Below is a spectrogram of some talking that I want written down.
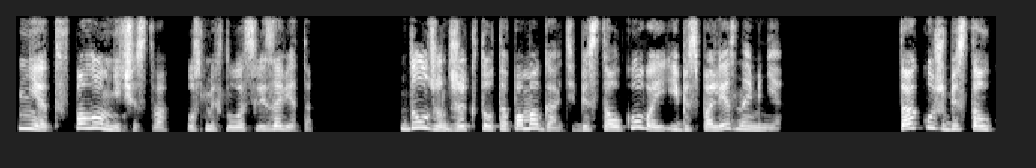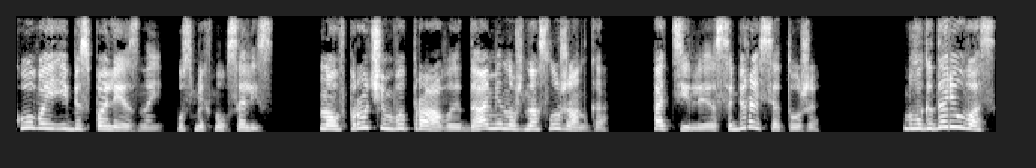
«Нет, в паломничество», – усмехнулась Лизавета. «Должен же кто-то помогать бестолковой и бесполезной мне». «Так уж бестолковой и бесполезной», – усмехнулся лис. «Но, впрочем, вы правы, даме нужна служанка. Атилия, собирайся тоже». «Благодарю вас!»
